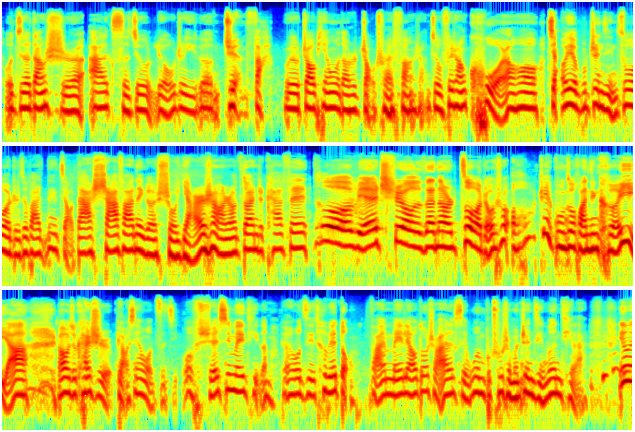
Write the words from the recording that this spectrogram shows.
我记得当时 Alex 就留着一个卷发。我有照片，我到时候找出来放上，就非常酷。然后脚也不正经坐着，就把那个脚搭沙发那个手沿儿上，然后端着咖啡，特别 chill 的在那儿坐着。我说哦，这工作环境可以啊。然后我就开始表现我自己，我学新媒体的嘛，表现我自己特别懂。反正没聊多少，Alex 也问不出什么正经问题来，因为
